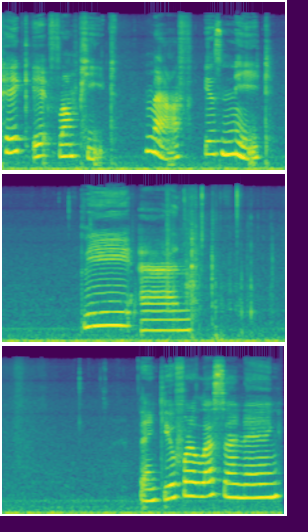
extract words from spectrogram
Take it from Pete. Math is neat. You for listening.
